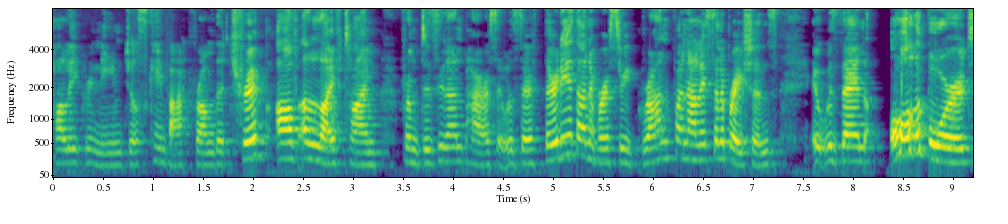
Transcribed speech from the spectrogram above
Colleague Raneem just came back from the trip of a lifetime from Disneyland Paris. It was their 30th anniversary grand finale celebrations. It was then all aboard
